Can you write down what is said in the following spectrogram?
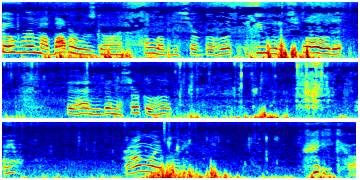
over and my bobber was gone. I love the circle hook. He would have swallowed it if it hadn't been a circle hook. Well, wrong way, buddy. There you go.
